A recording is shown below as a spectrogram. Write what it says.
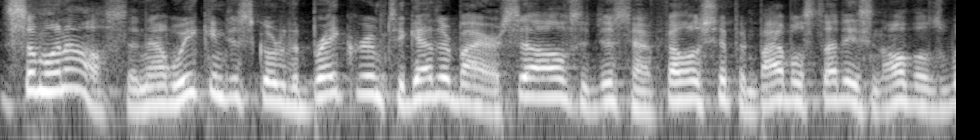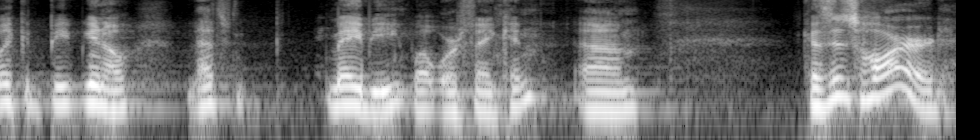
someone else. And now we can just go to the break room together by ourselves and just have fellowship and Bible studies and all those wicked people. You know, that's maybe what we're thinking. Because um, it's hard.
